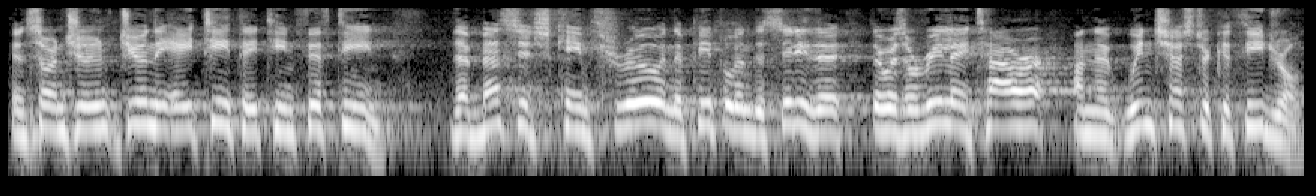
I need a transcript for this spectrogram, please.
And so on June, June, the 18th, 1815, the message came through, and the people in the city, the, there was a relay tower on the Winchester Cathedral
